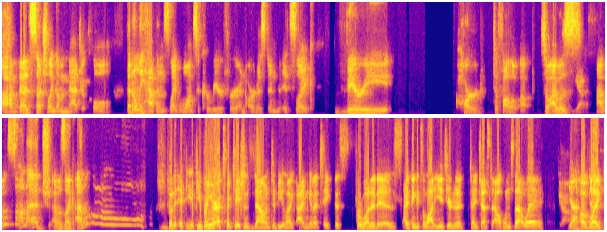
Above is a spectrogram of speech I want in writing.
Oh, um, that's such like a magical that only happens like once a career for an artist, and it's like very hard to follow up. So I was, Yes. I was on the edge. I was like, I don't know. But if you if you bring your expectations down to be like, I'm gonna take this for what it is, I think it's a lot easier to digest albums that way. Yeah, Of, And like-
